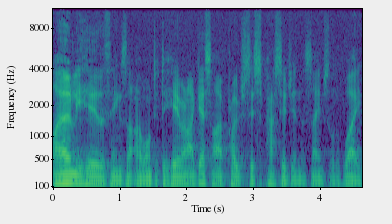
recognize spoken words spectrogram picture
I only hear the things that I wanted to hear. And I guess I approach this passage in the same sort of way.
